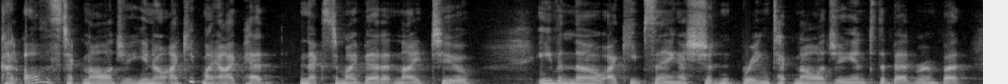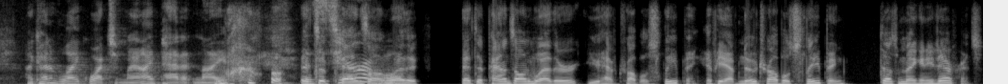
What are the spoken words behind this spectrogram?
God, all this technology. You know, I keep my iPad next to my bed at night too even though I keep saying I shouldn't bring technology into the bedroom, but I kind of like watching my iPad at night. it depends terrible. on whether it depends on whether you have trouble sleeping. If you have no trouble sleeping, it doesn't make any difference.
